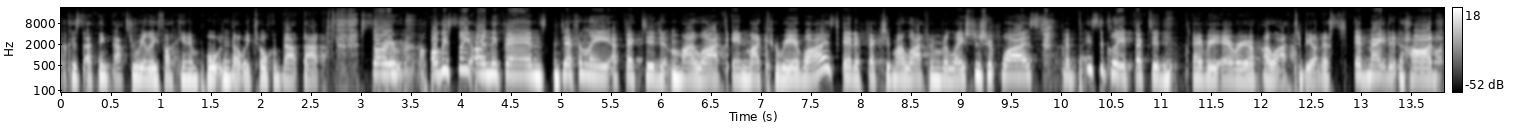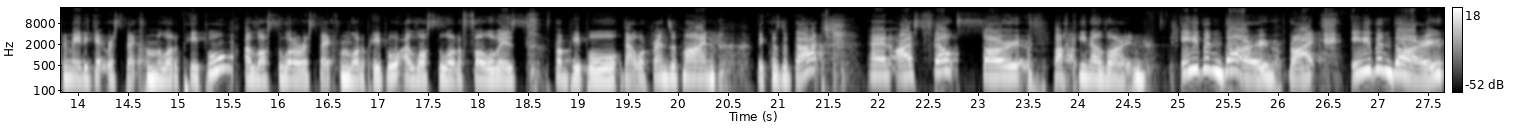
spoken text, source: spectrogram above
because I think that's really fucking important that we talk about that. So obviously, OnlyFans definitely affected my life in my career wise. It affected my life in relationship wise. It basically affected every area of my life, to be honest. It made it hard for me to get respect from a lot of people. I lost a lot of respect from a lot of people. I lost a lot of followers from people that were friends of mine because of that. And I felt so fucking alone. Even though, right, even though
